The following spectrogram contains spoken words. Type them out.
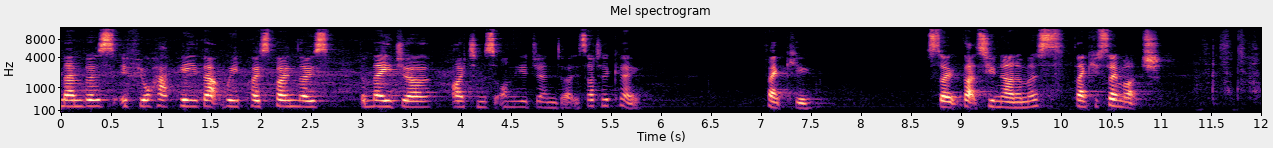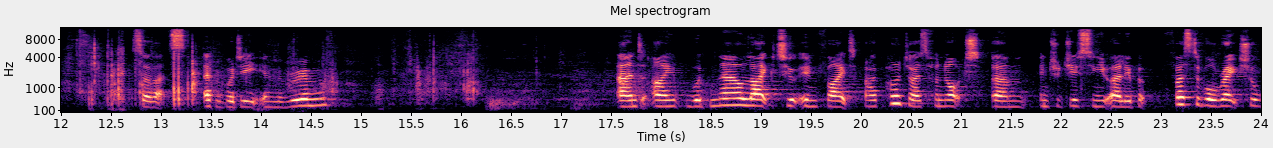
members, if you're happy that we postpone those, the major items on the agenda? Is that okay? Thank you. So that's unanimous. Thank you so much. So that's everybody in the room. And I would now like to invite, I apologise for not um, introducing you earlier, but first of all, Rachel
